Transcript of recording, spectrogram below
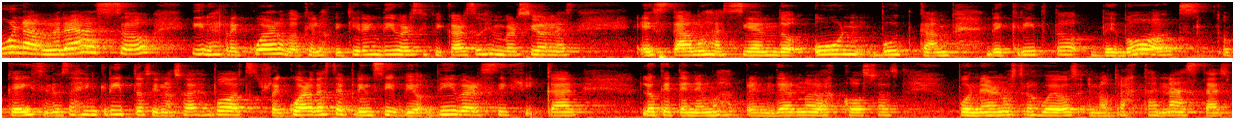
un abrazo y les recuerdo que los que quieren diversificar sus inversiones, estamos haciendo un bootcamp de cripto de bots. ¿Ok? Si no estás en cripto, si no sabes bots, recuerda este principio, diversificar lo que tenemos, aprender nuevas cosas, poner nuestros huevos en otras canastas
